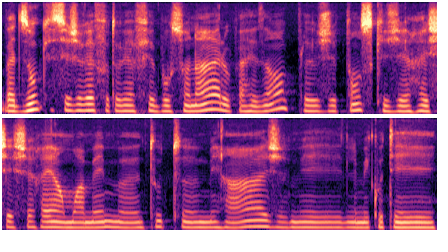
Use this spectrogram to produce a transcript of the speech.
Bah, disons que si je vais photographier Bolsonaro, par exemple, je pense que je rechercherai en moi-même euh, toutes mes rages, mes, mes côtés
